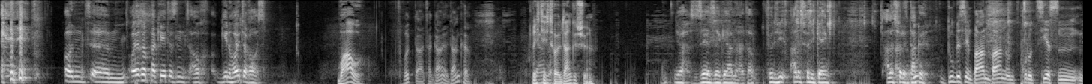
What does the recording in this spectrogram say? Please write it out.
Und ähm, eure Pakete sind auch, gehen heute raus. Wow. Verrückt, Alter. Geil, danke. Richtig Gerne. toll, Dankeschön. Ja, sehr, sehr gerne, Alter. Für die, alles für die Gang. Alles für den Dackel. Du, du bist in Baden-Baden und produzierst, ein,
